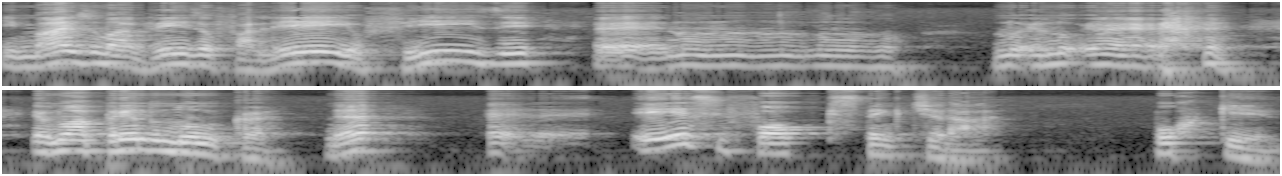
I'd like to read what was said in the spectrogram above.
e mais uma vez eu falei, eu fiz, e é, não, não, não, eu, não, é, eu não aprendo nunca. Né? É, esse foco que se tem que tirar. Por quê?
